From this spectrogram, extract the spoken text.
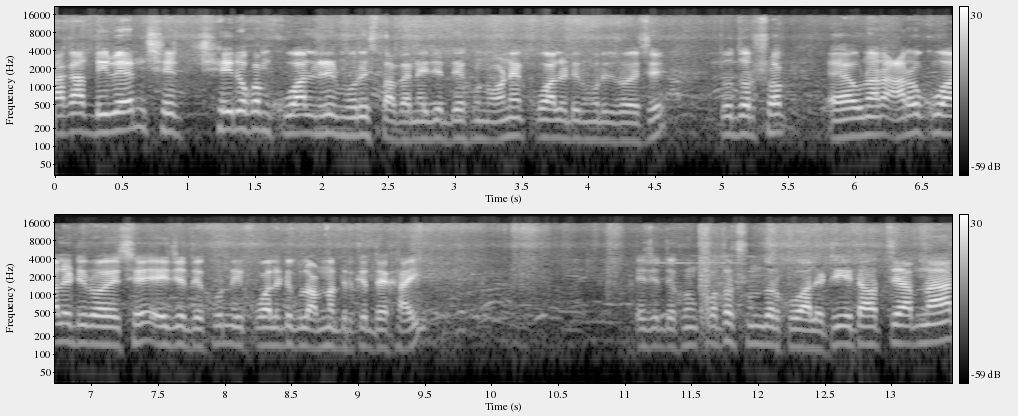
টাকা দিবেন, সে সেই রকম কোয়ালিটির মরিচ পাবেন। এই যে দেখুন, অনেক কোয়ালিটির মরিচ রয়েছে। তো দর্শক ওনার আরও কোয়ালিটি রয়েছে। এই যে দেখুন, এই কোয়ালিটিগুলো আপনাদেরকে দেখাই। এই যে দেখুন, কত সুন্দর কোয়ালিটি এটা হচ্ছে আপনার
